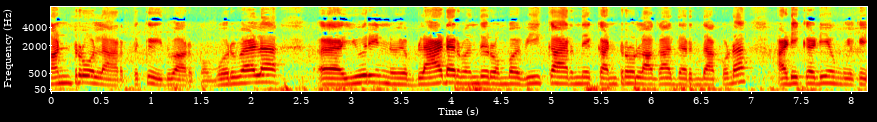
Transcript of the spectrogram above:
கண்ட்ரோல் ஆகிறதுக்கு இதுவாக இருக்கும். ஒருவேளை யூரின் பிளாடர் வந்து ரொம்ப வீக்காக இருந்து கண்ட்ரோல் ஆகாத இருந்தால் கூட அடிக்கடி உங்களுக்கு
